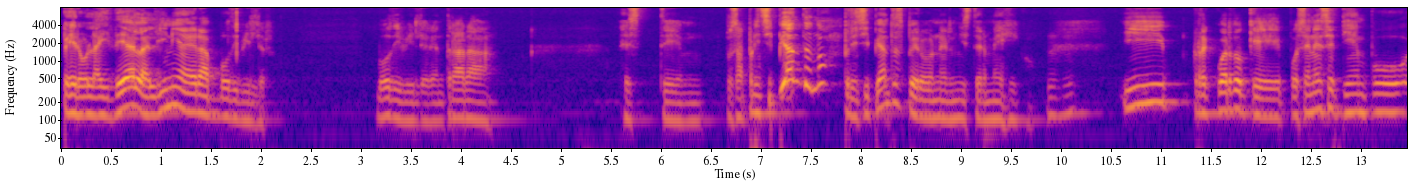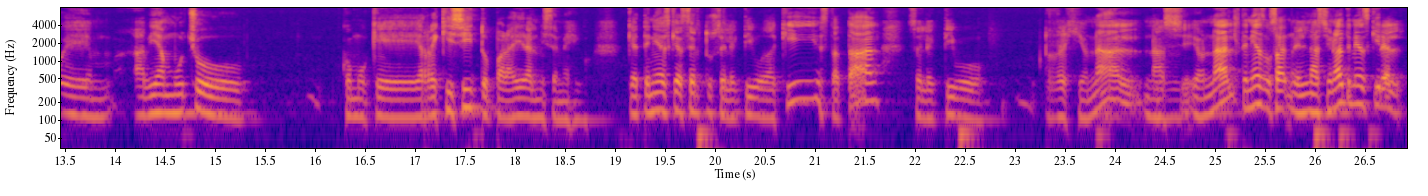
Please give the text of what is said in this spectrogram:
Pero la idea, la línea era bodybuilder. Bodybuilder, entrar a, este, pues a principiantes, ¿no? Principiantes, pero en el Mister México. Y recuerdo que, pues en ese tiempo em, había mucho como que requisito para ir al Mister México. Que tenías que hacer tu selectivo de aquí, estatal, selectivo regional, nacional. Tenías, o sea, el nacional tenías que ir al,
